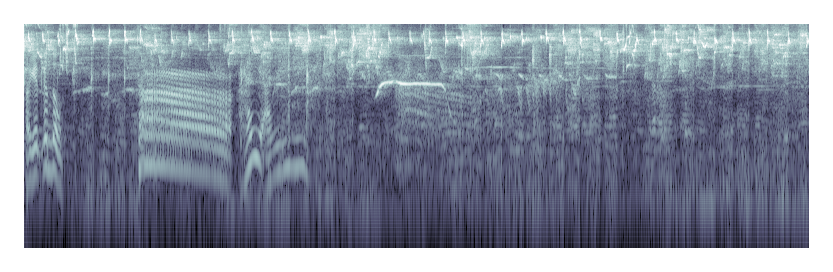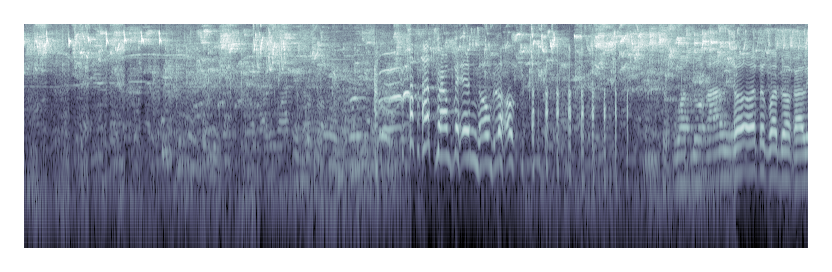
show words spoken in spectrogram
Sakit kentung. Ter. Hai anjing. Sampein goblok. Sekuat dua kali. Oh, tuh kuat dua kali.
